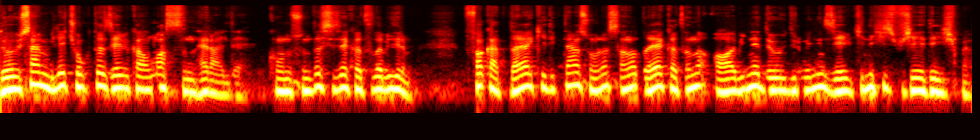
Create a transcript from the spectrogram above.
dövsen bile çok da zevk almazsın herhalde konusunda size katılabilirim. Fakat dayak yedikten sonra sana dayak atanı abine dövdürmenin zevkini hiçbir şeye değişmem.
